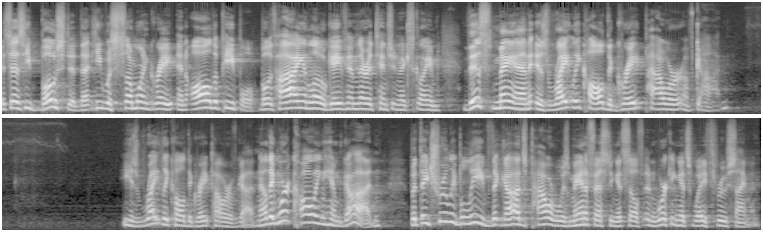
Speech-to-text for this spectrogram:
It says he boasted that he was someone great, and all the people, both high and low, gave him their attention and exclaimed, This man is rightly called the great power of God. He is rightly called the great power of God. Now, they weren't calling him God but they truly believed that God's power was manifesting itself and working its way through Simon.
